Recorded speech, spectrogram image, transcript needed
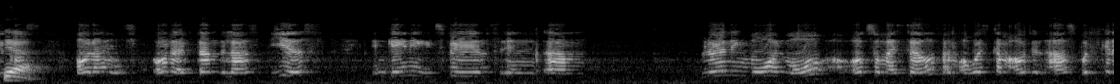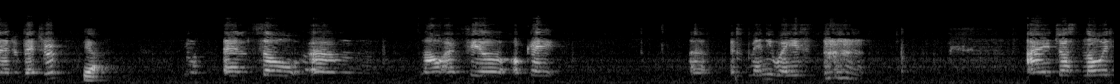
Because yeah. all I all I've done the last years in gaining experience in um, learning more and more. Also myself, I'm always come out and ask, what can I do better? Yeah. And so um, now I feel okay. Uh, in many ways, I just know it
